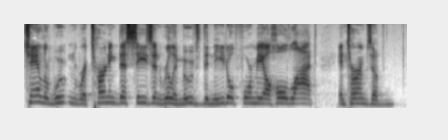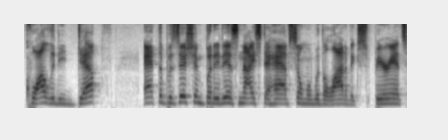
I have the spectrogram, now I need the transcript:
Chandler Wooten returning this season really moves the needle for me a whole lot in terms of quality depth at the position, but it is nice to have someone with a lot of experience,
